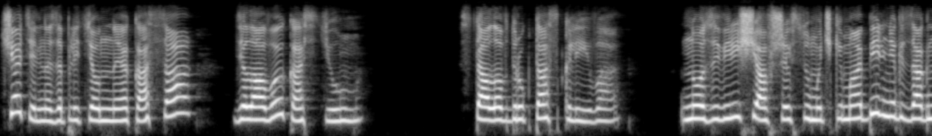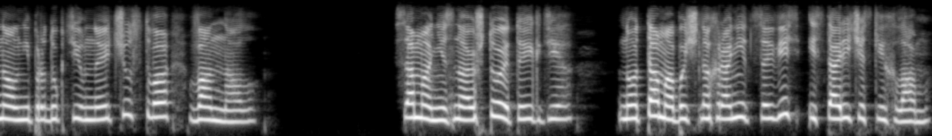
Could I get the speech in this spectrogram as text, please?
тщательно заплетенная коса, деловой костюм. Стало вдруг тоскливо, но заверещавший в сумочке мобильник загнал непродуктивное чувство в аннал. Сама не знаю, что это и где, но там обычно хранится весь исторический хлам.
